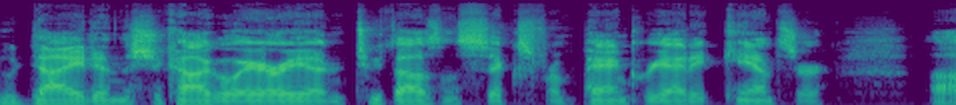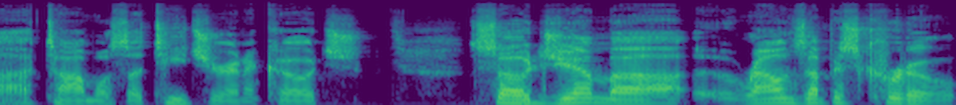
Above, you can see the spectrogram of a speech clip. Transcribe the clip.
who died in the Chicago area in 2006 from pancreatic cancer. Uh, Tom was a teacher and a coach. So Jim uh, rounds up his crew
